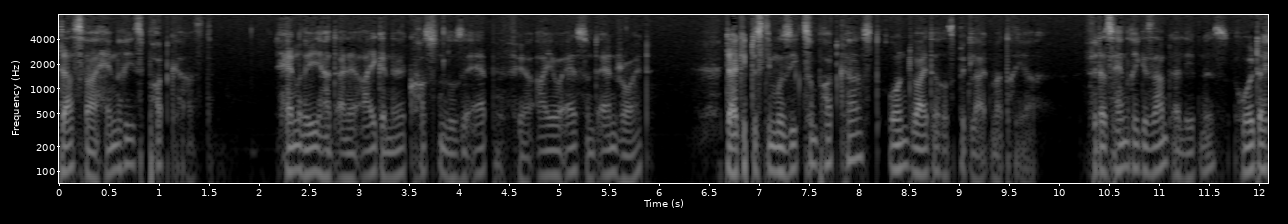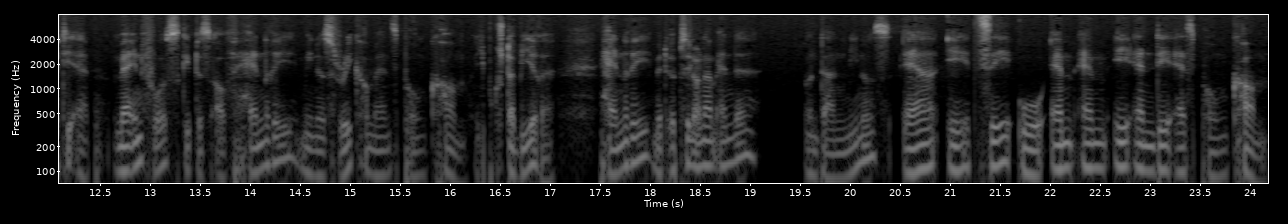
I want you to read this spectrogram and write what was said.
Das war Henrys Podcast. Henry hat eine eigene kostenlose App für iOS und Android. Da gibt es die Musik zum Podcast und weiteres Begleitmaterial. Für das Henry Gesamterlebnis holt euch die App. Mehr Infos gibt es auf henry-recommends.com. Ich buchstabiere Henry mit Y am Ende und dann minus R-E-C-O-M-M-E-N-D-S.com.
